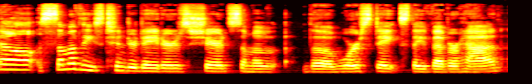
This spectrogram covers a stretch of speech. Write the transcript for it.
Now, some of these Tinder daters shared some of the worst dates they've ever had.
